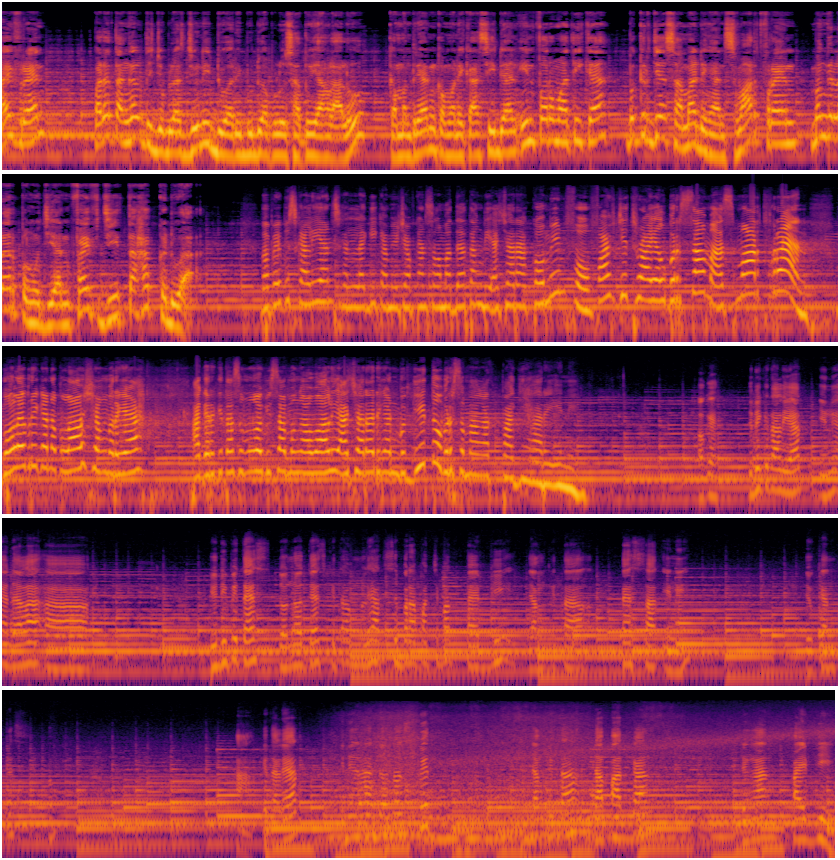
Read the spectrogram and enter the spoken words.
Hai friend, pada tanggal 17 Juni 2021 yang lalu, Kementerian Komunikasi dan Informatika bekerja sama dengan Smart Friend menggelar pengujian 5G tahap kedua. Bapak Ibu sekalian, sekali lagi kami ucapkan selamat datang di acara Kominfo 5G Trial bersama Smart Friend. Boleh berikan aplaus yang meriah agar kita semua bisa mengawali acara dengan begitu bersemangat pagi hari ini. Oke, jadi kita lihat ini adalah uh, UDP test, download test. Kita melihat seberapa cepat 5G yang kita tes saat ini. You can test. Nah, kita lihat ini adalah download speed yang kita dapatkan dengan 5G.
